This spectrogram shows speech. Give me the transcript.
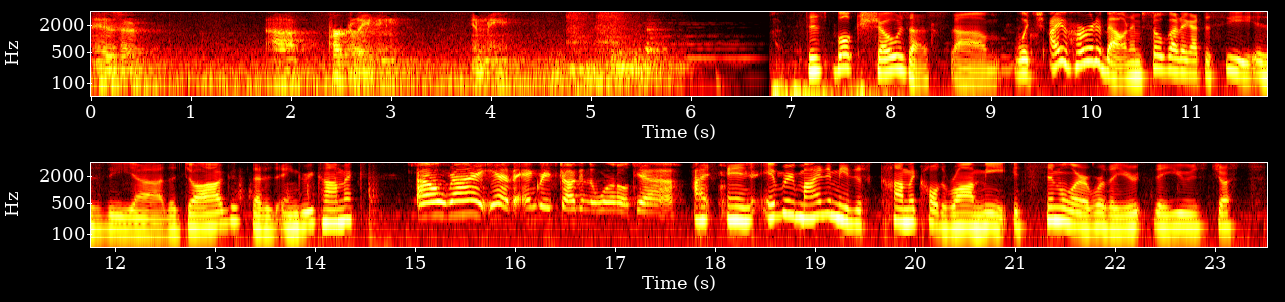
is a uh, percolating in me. This book shows us, um, which I heard about, and I'm so glad I got to see, is the uh, the dog that is angry comic. Oh right, yeah, the angriest dog in the world. Yeah. I and it reminded me of this comic called Raw Meat. It's similar where they they use just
